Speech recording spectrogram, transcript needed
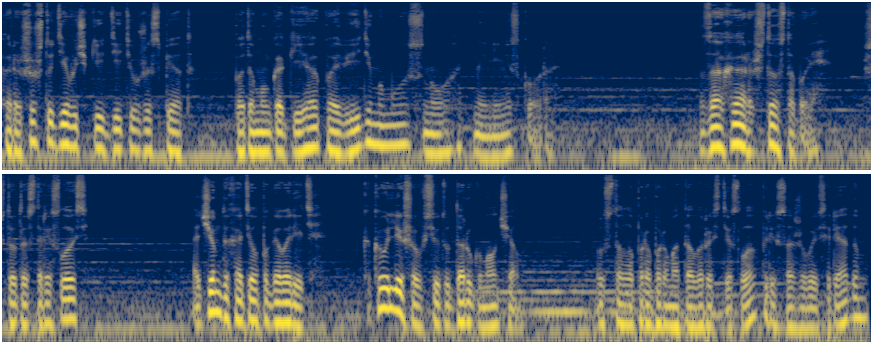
Хорошо, что девочки и дети уже спят, потому как я, по-видимому, усну отныне не скоро. «Захар, что с тобой? Что-то стряслось? О чем ты хотел поговорить? Какой Лешев всю эту дорогу молчал?» Устало пробормотал Ростислав, присаживаясь рядом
